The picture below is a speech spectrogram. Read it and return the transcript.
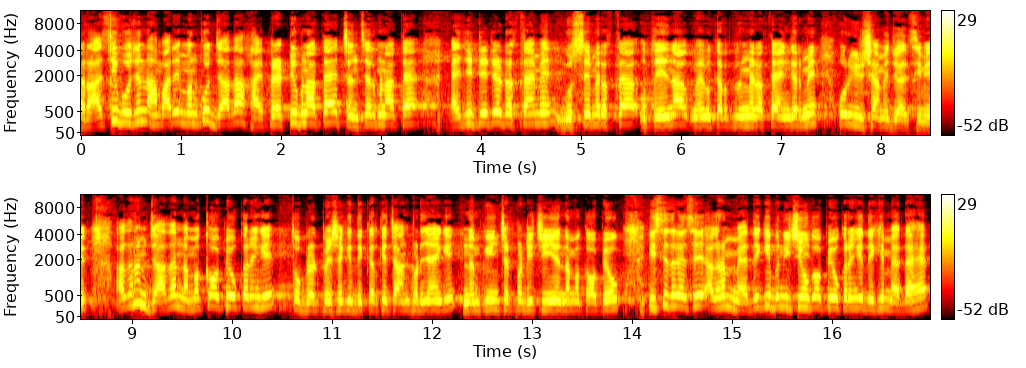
राशि भोजन हमारे मन को ज़्यादा हाइपरेटिव बनाता है, चंचल बनाता है एजिटेटेड रखता है हमें, गुस्से में रखता है, उत्तेजना में में रखता है एंगर में और ईर्ष्या में ज्वेलसी में। अगर हम ज़्यादा नमक का उपयोग करेंगे तो ब्लड प्रेशर की दिक्कत के चांस बढ़ जाएँगे, नमकीन चटपटी चीज़ें नमक का उपयोग। इसी तरह से अगर हम मैदे की बनी चीज़ों का उपयोग करेंगे, देखिए मैदा है,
